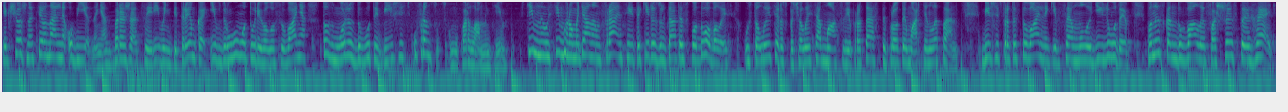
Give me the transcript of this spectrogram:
Якщо ж національне об'єднання збереже цей рівень підтримки і в другому турі голосування, то зможе здобути більшість у французькому парламенті. Втім, не усім громадянам Франції такі результати сподобались. У столиці розпочалися масові протести проти Мартін Лепен. Більшість протестувальників це молоді люди. Вони скандували фашисти геть.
